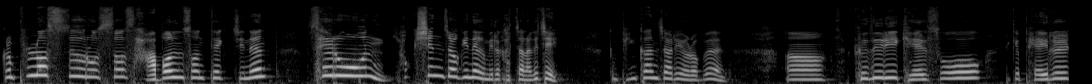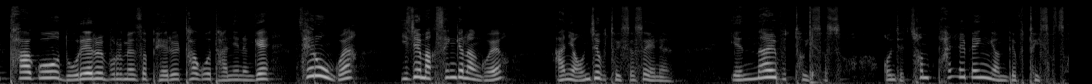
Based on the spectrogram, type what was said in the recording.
그럼 플러스로서 4번 선택지는 새로운 혁신적인 의미를 갖잖아. 그치? 그럼 빈칸 자리 여러분 어, 그들이 계속 이렇게 배를 타고 노래를 부르면서 배를 타고 다니는 게 새로운 거야? 이제 막 생겨난 거예요? 아니 언제부터 있었어 얘는? 옛날부터 있었어. 언제? 1800년대부터 있었어.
